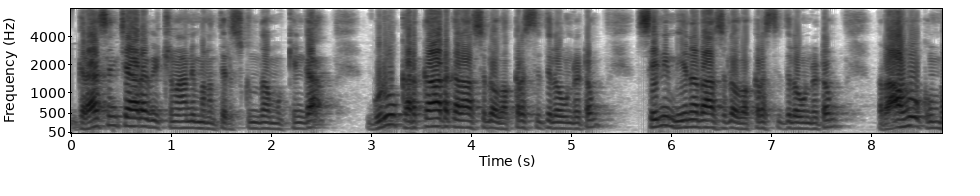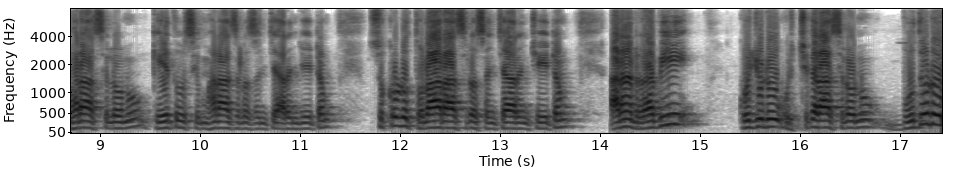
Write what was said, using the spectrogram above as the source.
గ్రహ సంచార వీక్షణాన్ని మనం తెలుసుకుందాం ముఖ్యంగా. గురువు కర్కాటక రాశిలో వక్రస్థితిలో ఉండటం శని మీనరాశిలో వక్రస్థితిలో ఉండటం రాహు కుంభరాశిలోను కేతు సింహరాశిలో సంచారం చేయటం శుక్రుడు తులారాశిలో సంచారం చేయటం అలానే రవి కుజుడు వృశ్చిక రాశిలోను బుధుడు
